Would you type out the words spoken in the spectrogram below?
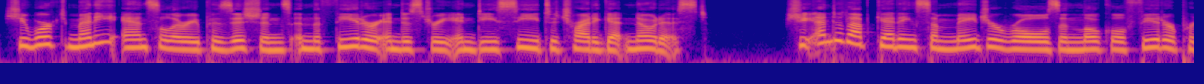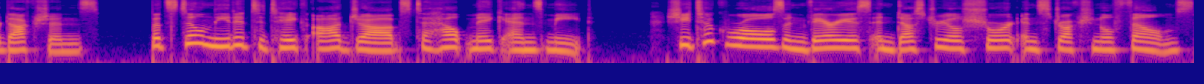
She worked many ancillary positions in the theater industry in DC to try to get noticed. She ended up getting some major roles in local theater productions, but still needed to take odd jobs to help make ends meet. She took roles in various industrial short instructional films,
